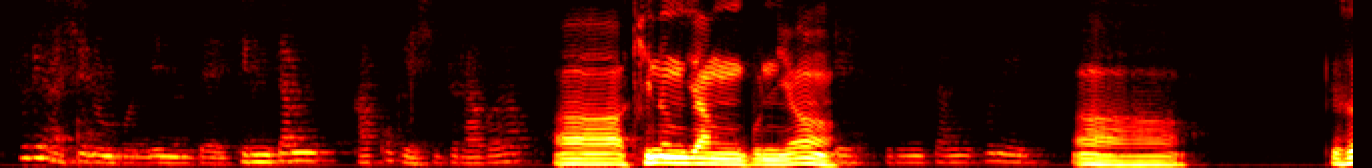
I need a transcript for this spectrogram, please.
수리하시는 분 있는데 기능장 갖고 계시더라고요. 아 기능장 분이요. 예, 기능장 분이 아 그래서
